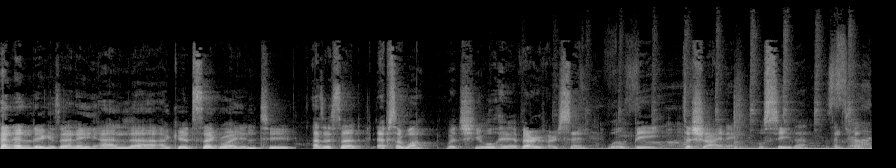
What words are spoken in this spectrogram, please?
an ending as any, and uh, a good segue into, as I said, episode one, which you will hear very, very soon, will be The Shining. We'll see you then. Thanks, man.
